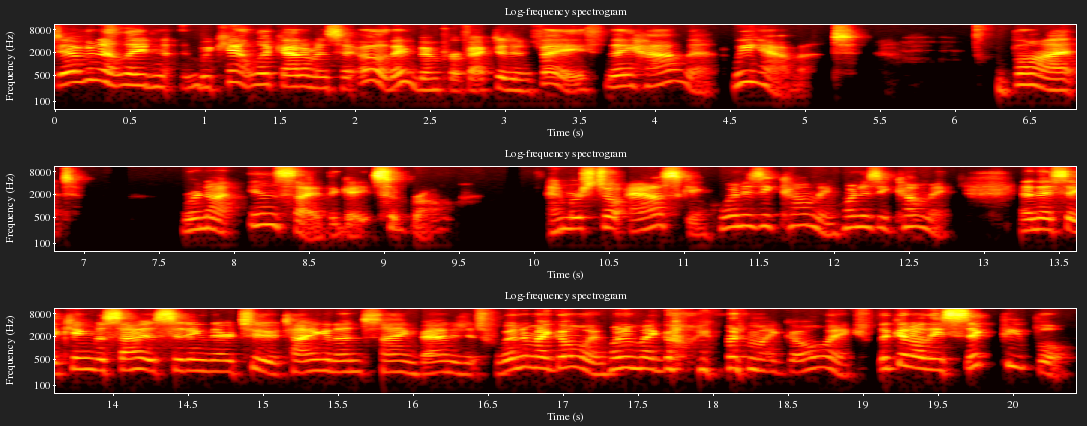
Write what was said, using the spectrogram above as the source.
definitely we can't look at them and say, oh, they've been perfected in faith. They haven't. We haven't. But we're not inside the gates of Rome. And we're still asking, when is he coming? When is he coming? And they say, King Messiah is sitting there too, tying and untying bandages. When am I going? When am I going? When am I going? Look at all these sick people.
